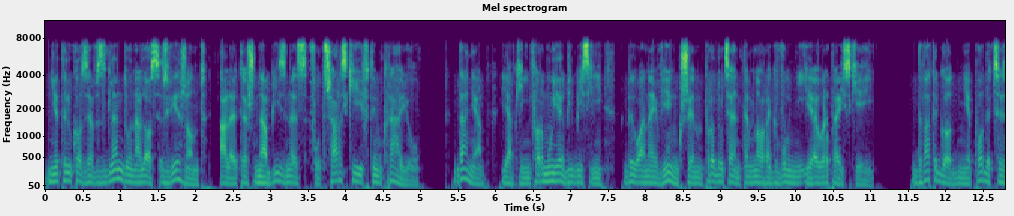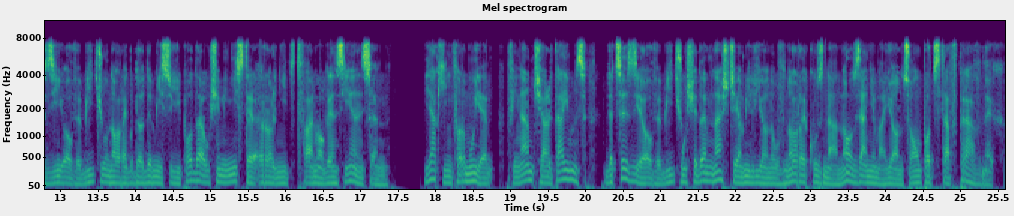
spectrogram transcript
nie tylko ze względu na los zwierząt, ale też na biznes futrzarski w tym kraju. Dania, jak informuje BBC, była największym producentem norek w Unii Europejskiej. Dwa tygodnie po decyzji o wybiciu norek do dymisji podał się minister rolnictwa Mogens Jensen. Jak informuje Financial Times, decyzję o wybiciu 17 milionów norek uznano za nie mającą podstaw prawnych.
